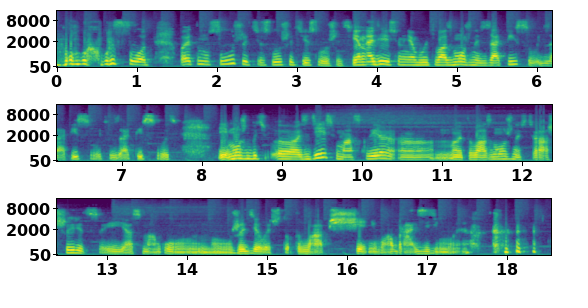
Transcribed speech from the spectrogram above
новых высот. Поэтому слушайте, слушайте и слушайте. Я надеюсь, у меня будет возможность записывать, записывать и записывать. И, может быть, а, здесь, в Москве, ну, эта возможность расширится, и я смогу ну, уже делать что-то вообще невообразимое.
